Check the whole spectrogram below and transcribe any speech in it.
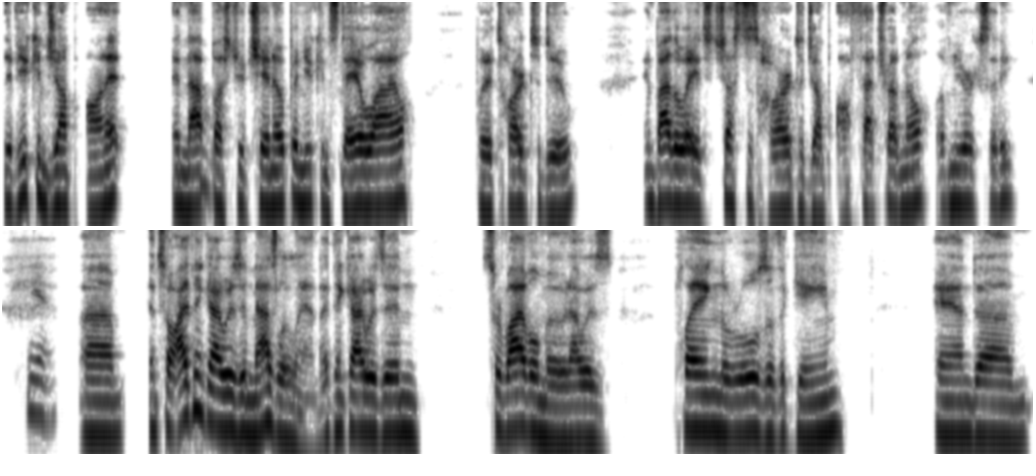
if you can jump on it and not mm. bust your chin open, you can stay a while, but it's hard to do. And by the way, it's just as hard to jump off that treadmill of New York City. Yeah. Um, and so I think I was in Maslow land. I think I was in survival mode. I was playing the rules of the game and um,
